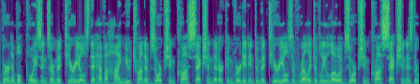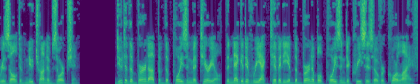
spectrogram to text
Burnable poisons are materials that have a high neutron absorption cross-section that are converted into materials of relatively low absorption cross-section as the result of neutron absorption. Due to the burn-up of the poison material, the negative reactivity of the burnable poison decreases over core life.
